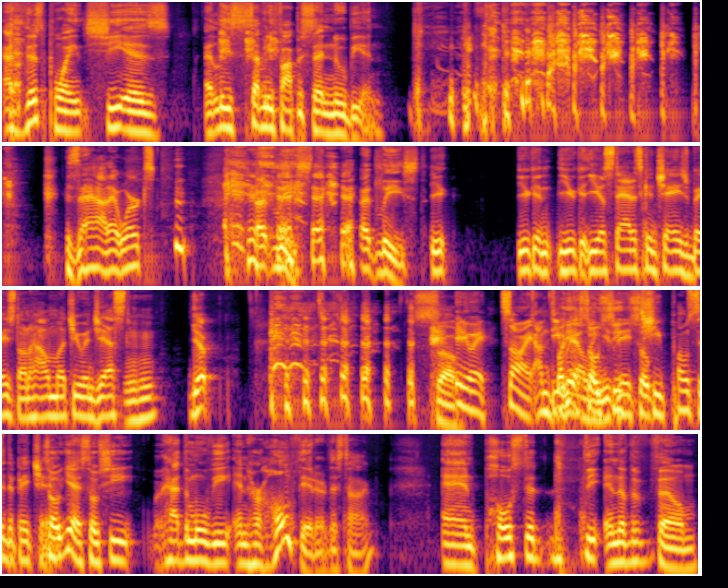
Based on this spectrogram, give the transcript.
at this point, she is at least seventy five percent Nubian. Is that how that works? At least, at least. You you can you can your status can change based on how much you ingest. Mm-hmm. Yep. so Anyway, sorry, I'm derailing. yeah, so she- so- she posted the picture. So yeah, so she had the movie in her home theater this time, and posted the end of the film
